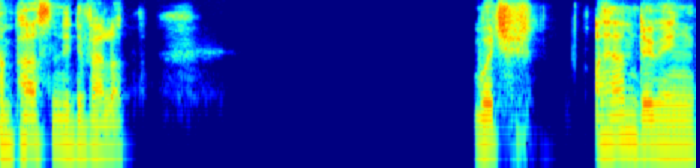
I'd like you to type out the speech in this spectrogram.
and personally develop, which I am doing.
